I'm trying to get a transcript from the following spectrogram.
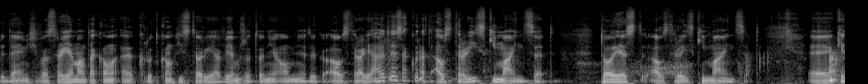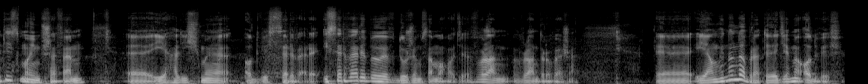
Wydaje mi się, w Australii ja mam taką e, krótką historię. Wiem, że to nie o mnie, tylko o Australii, ale to jest akurat australijski mindset. To jest australijski mindset. E, Kiedyś z moim szefem e, jechaliśmy odwieźć serwery. I serwery były w dużym samochodzie, w Land, w Land Roverze. E, I ja mówię, no dobra, to jedziemy odwieźć.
